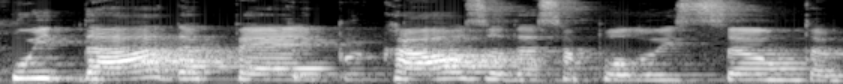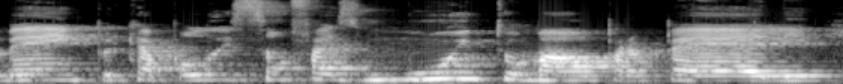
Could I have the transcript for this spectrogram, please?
Cuidar da pele por causa dessa poluição também, porque a poluição faz muito mal para a pele.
